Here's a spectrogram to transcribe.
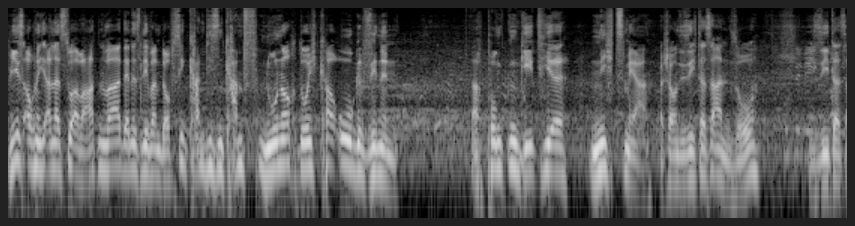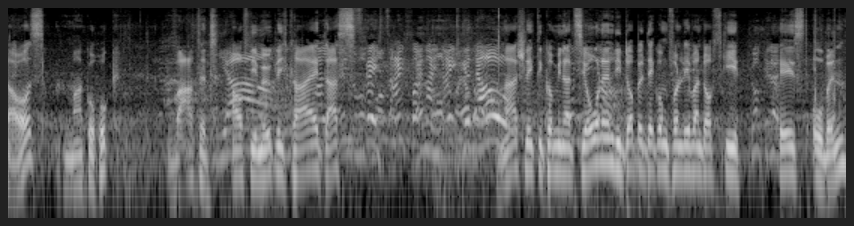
wie es auch nicht anders zu erwarten war. Dennis Lewandowski kann diesen Kampf nur noch durch K.O. gewinnen. Nach Punkten geht hier nichts mehr. Schauen Sie sich das an. So sieht das aus. Marco Huck wartet auf die Möglichkeit, dass genau. na, schlägt die Kombinationen. Die Doppeldeckung von Lewandowski ist oben.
